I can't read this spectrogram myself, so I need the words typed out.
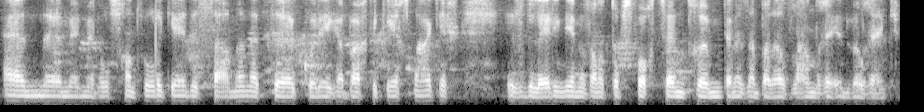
En mijn, mijn hoofdverantwoordelijkheid is samen met collega Bart de Keersmaker is de leiding nemen van het topsportcentrum Tennis en Padel Vlaanderen in Wilrijk.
